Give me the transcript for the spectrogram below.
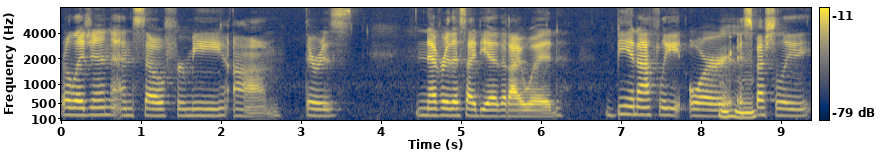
religion, and so for me, um, there was never this idea that I would be an athlete or Mhm. especially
